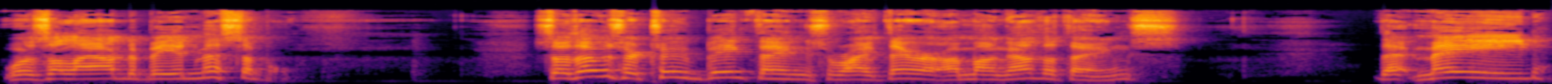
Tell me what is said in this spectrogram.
was allowed to be admissible. So those are two big things right there, among other things, that made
